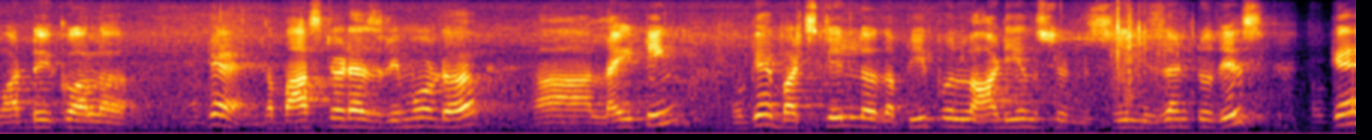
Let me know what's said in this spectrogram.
what do you call okay the bastard has removed lighting okay but still the people audience should see listen to this okay?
